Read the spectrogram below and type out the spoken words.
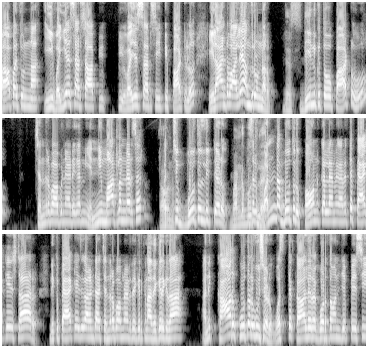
బాపతి ఉన్న ఈ వైఎస్ఆర్సిపి వైఎస్ఆర్సిపి పార్టీలో ఇలాంటి వాళ్ళే అందరూ ఉన్నారు. దీనికితో పాటు చంద్రబాబు నాయుడు గారిని ఎన్ని మాటలు అన్నాడు సార్? వచ్చి బూతులు తిట్టాడు. అసలు బండ బూతులు. పవన్ కళ్యాణ్ గారు అయితే ప్యాకేజ్ స్టార్ నీకు ప్యాకేజ్ కావాలంటే ఆ చంద్రబాబు నాయుడు దగ్గరికి నా దగ్గరికి రా అని కారు కూతలు కూశాడు. వస్తే కాలేర కొడతామని చెప్పేసి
